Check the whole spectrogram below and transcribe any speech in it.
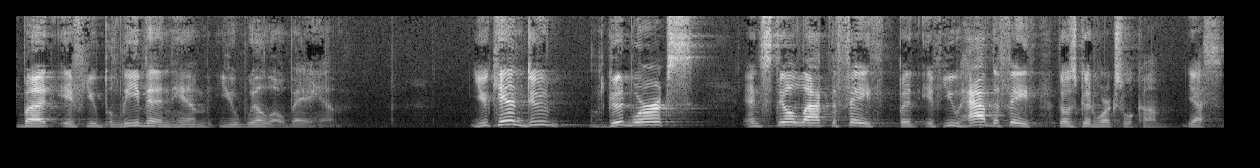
But if you believe in Him, you will obey Him. You can do good works and still lack the faith, but if you have the faith, those good works will come. Yes. Yes.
